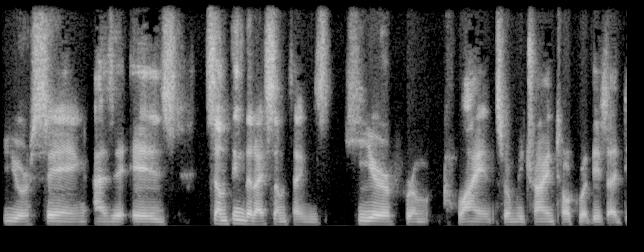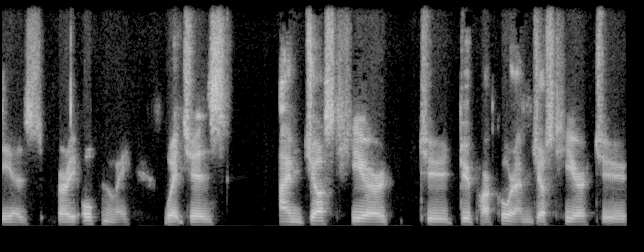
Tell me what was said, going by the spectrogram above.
you're saying as it is something that I sometimes hear from clients when we try and talk about these ideas very openly, which is, I'm just here to do parkour. I'm just here to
